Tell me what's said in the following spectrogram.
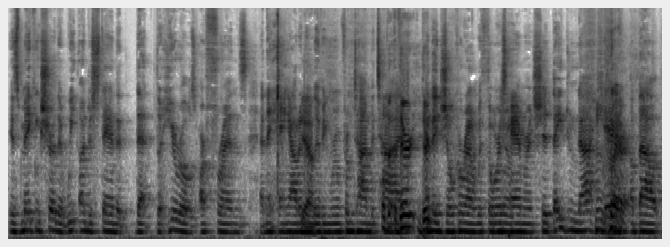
is making sure that we understand that, that the heroes are friends and they hang out in Yeah. the living room from time to time Well, they're- they're- and they joke around with Thor's hammer and shit. They do not care about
